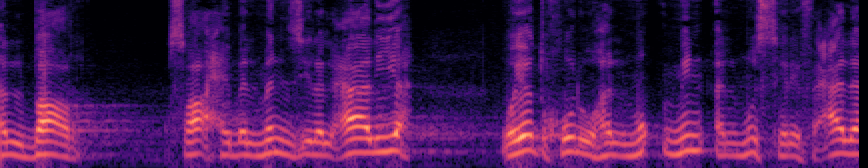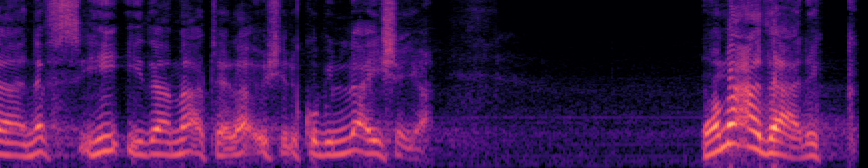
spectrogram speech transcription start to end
البار صاحب المنزلة العالية ويدخلها المؤمن المسرف على نفسه إذا مات لا يشرك بالله شيئا. ومع ذلك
